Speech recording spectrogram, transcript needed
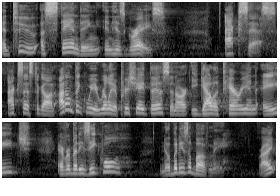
and two, a standing in his grace. Access, access to God. I don't think we really appreciate this in our egalitarian age. Everybody's equal, nobody's above me, right?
